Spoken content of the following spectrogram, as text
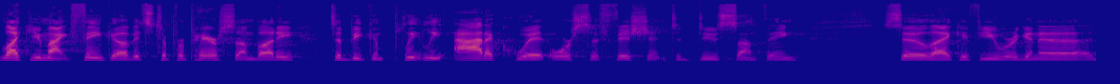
like you might think of, it's to prepare somebody to be completely adequate or sufficient to do something. So, like if you were going to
